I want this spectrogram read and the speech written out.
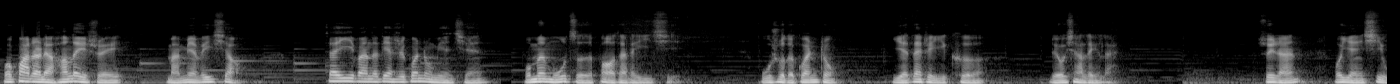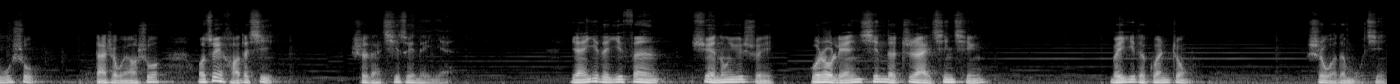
我挂着两行泪水，满面微笑，在亿万的电视观众面前，我们母子抱在了一起。无数的观众也在这一刻流下泪来。虽然我演戏无数，但是我要说，我最好的戏。是在七岁那年，演绎的一份血浓于水、骨肉连心的挚爱亲情。唯一的观众是我的母亲。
